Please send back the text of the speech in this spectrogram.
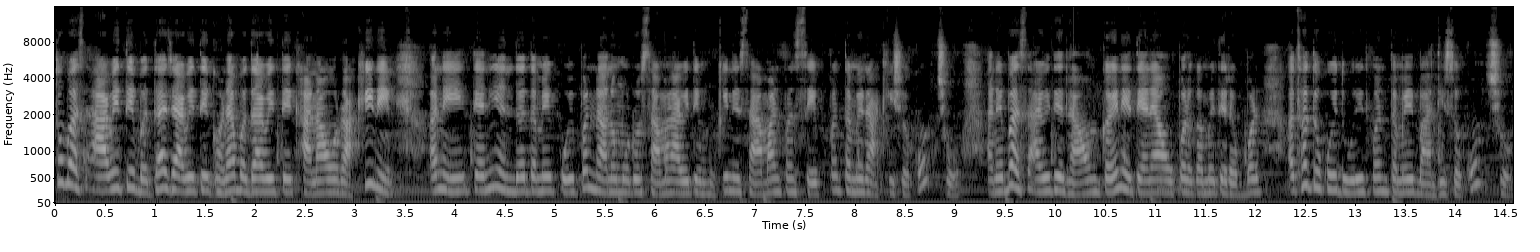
તો બસ આવી રીતે બધા જ આવી રીતે ઘણા બધા આવી રીતે ખાનાઓ રાખીને અને તેની અંદર તમે કોઈ પણ નાનો મોટો સામાન આવી રીતે મૂકીને સામાન પણ સેફ પણ તમે રાખી શકો છો. અને બસ આવી રીતે રાઉન્ડ કરીને તેના ઉપર ગમે તે રબર અથવા તો કોઈ દોરી પણ તમે બાંધી શકો છો.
